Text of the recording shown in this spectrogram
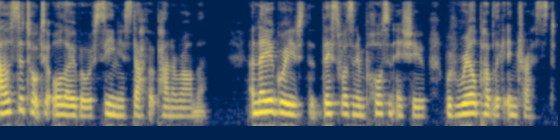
Alistair talked it all over with senior staff at Panorama, and they agreed that this was an important issue with real public interest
